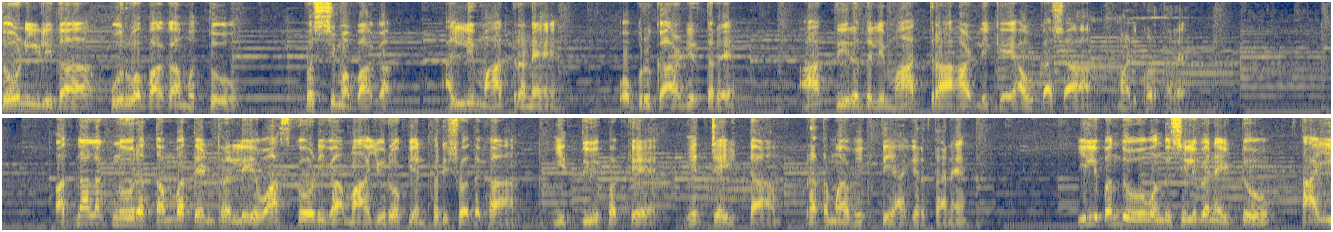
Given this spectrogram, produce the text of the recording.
ದೋಣಿ ಇಳಿದ ಪೂರ್ವ ಭಾಗ ಮತ್ತು ಪಶ್ಚಿಮ ಭಾಗ. ಅಲ್ಲಿ ಮಾತ್ರನೇ ಒಬ್ಬರು ಗಾರ್ಡ್ ಇರ್ತಾರೆ. ಆ ತೀರದಲ್ಲಿ ಮಾತ್ರ ಆಡಲಿಕ್ಕೆ ಅವಕಾಶ ಮಾಡಿಕೊಡ್ತಾರೆ. ಹದಿನಾಲ್ಕು ನೂರ ತೊಂಬತ್ತೆಂಟರಲ್ಲಿ ವಾಸ್ಕೋಡಿಗಾಮ ಯುರೋಪಿಯನ್ ಪರಿಶೋಧಕ ಈ ದ್ವೀಪಕ್ಕೆ ಹೆಜ್ಜೆ ಇಟ್ಟ ಪ್ರಥಮ ವ್ಯಕ್ತಿ ಆಗಿರ್ತಾನೆ ಇಲ್ಲಿ ಬಂದು ಒಂದು ಶಿಲುಬೆನ ಇಟ್ಟು ತಾಯಿ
